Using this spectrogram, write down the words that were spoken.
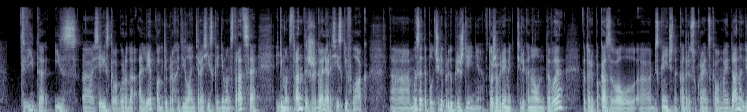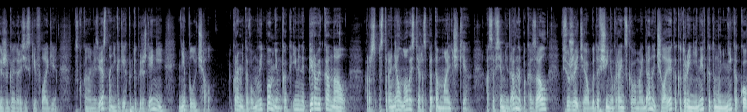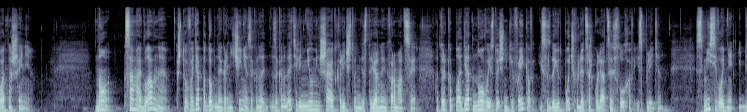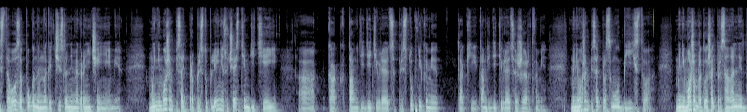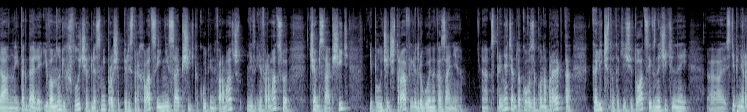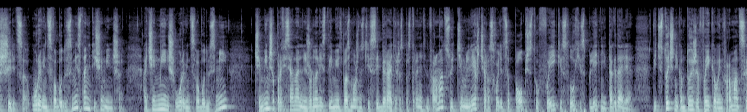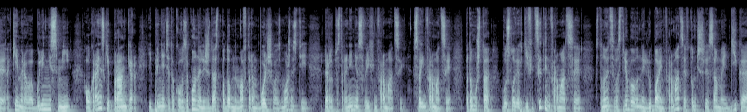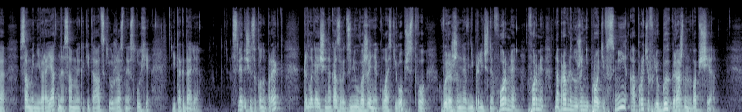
твита из э, сирийского города Алеппо, где проходила антироссийская демонстрация, и демонстранты сжигали российский флаг. Э, мы за это получили предупреждение. В то же время телеканал НТВ, который показывал э, бесконечно кадры с украинского Майдана, где сжигают российские флаги, насколько нам известно, никаких предупреждений не получал. Кроме того, мы ведь помним, как именно Первый канал распространял новости о распятом мальчике, а совсем недавно показал в сюжете о годовщине украинского Майдана человека, который не имеет к этому никакого отношения. Но самое главное, что вводя подобные ограничения, законодатели не уменьшают количество недостоверной информации, а только плодят новые источники фейков и создают почву для циркуляции слухов и сплетен. СМИ сегодня и без того запуганы многочисленными ограничениями. Мы не можем писать про преступления с участием детей, а, как там, где дети являются преступниками, так и там, где дети являются жертвами. Мы не можем писать про самоубийство. Мы не можем разглашать персональные данные и так далее. И во многих случаях для СМИ проще перестраховаться и не сообщить какую-то информацию, чем сообщить и получить штраф или другое наказание. Э, с принятием такого законопроекта количество таких ситуаций в значительной э, степени расширится. Уровень свободы СМИ станет еще меньше. А чем меньше уровень свободы СМИ, чем меньше профессиональные журналисты имеют возможности собирать и распространять информацию, тем легче расходятся по обществу фейки, слухи, сплетни и так далее. Ведь источником той же фейковой информации о Кемерово были не СМИ, а украинский пранкер, и принятие такого закона лишь даст подобным авторам больше возможностей для распространения своих информаций, своей информации, потому что в условиях дефицита информации становится востребованной любая информация, в том числе самая дикая, самая невероятная, самые какие-то адские ужасные слухи и так далее. Следующий законопроект, предлагающий наказывать за неуважение к власти и обществу, выраженное в неприличной форме, форме, направлен уже не против СМИ, а против любых граждан вообще.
